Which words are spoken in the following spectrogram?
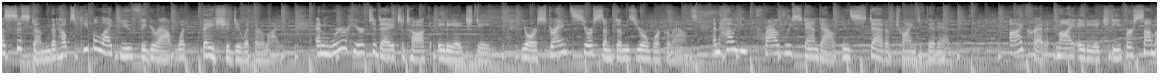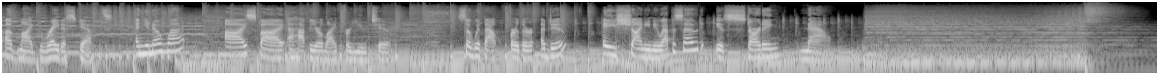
a system that helps people like you figure out what they should do with their life. And we're here today to talk ADHD your strengths, your symptoms, your workarounds, and how you proudly stand out instead of trying to fit in. I credit my ADHD for some of my greatest gifts. And you know what? I spy a happier life for you too. So without further ado, a shiny new episode is starting now.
